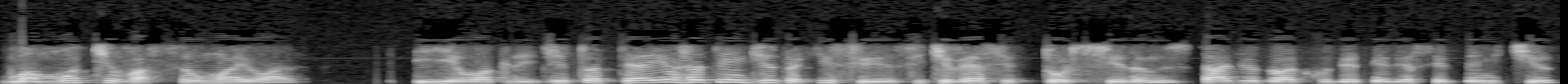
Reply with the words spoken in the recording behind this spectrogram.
uma motivação maior. E eu acredito até, eu já tenho dito aqui, se, se tivesse torcida no estádio, Eduardo Cudê teria sido demitido.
